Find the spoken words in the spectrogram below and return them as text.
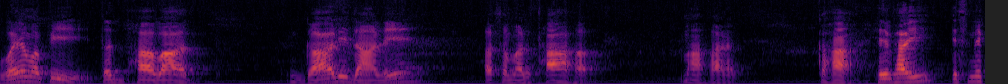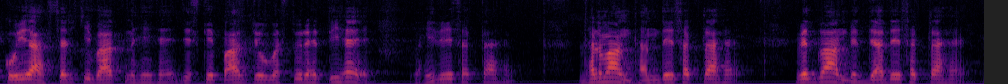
वयमपि तद्भावाद गालिदाने असमर्था। महाभारत कहा, हे भाई, इसमें कोई आश्चर्य की बात नहीं है। जिसके पास जो वस्तु रहती है, वही दे सकता है। धनवान धन दे सकता है, विद्वान विद्या दे सकता है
